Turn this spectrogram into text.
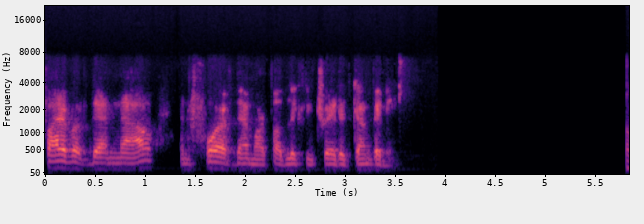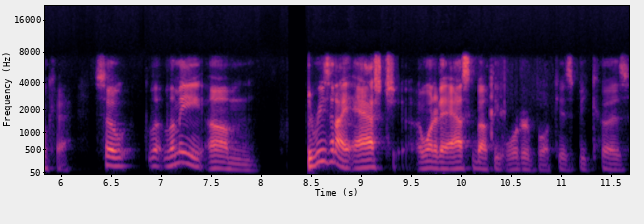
five of them now, and four of them are publicly traded companies. Okay, so l- let me. Um, the reason I asked, I wanted to ask about the order book is because,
